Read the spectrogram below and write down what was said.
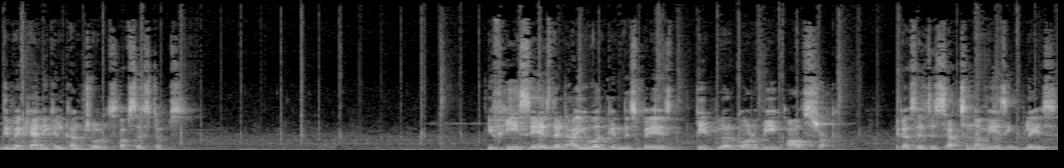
the mechanical controls of systems. If he says that I work in this space, people are going to be awestruck because it is such an amazing place.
